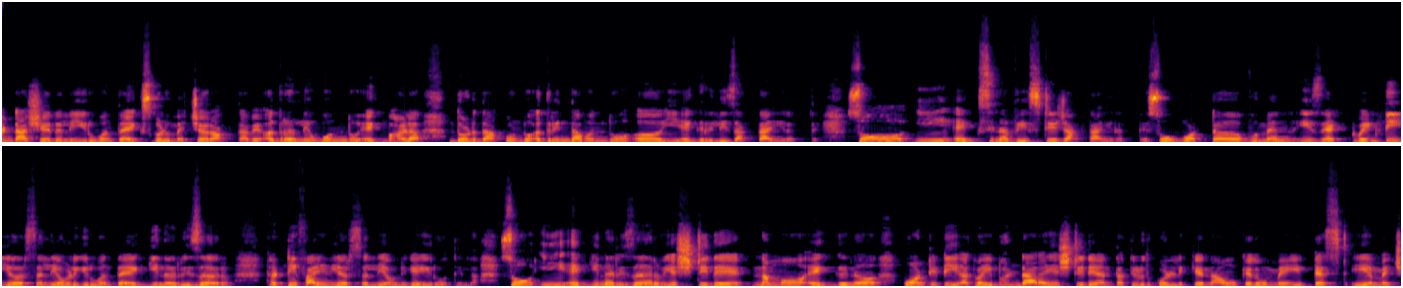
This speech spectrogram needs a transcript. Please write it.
ಅಂಡಾಶಯದಲ್ಲಿ ಇರುವಂಥ ಎಗ್ಸ್ಗಳು ಮೆಚರ್ ಆಗ್ತವೆ. ಅದರಲ್ಲಿ ಒಂದು ಎಗ್ ಬಹಳ ದೊಡ್ಡದಾಕೊಂಡು ಅದರಿಂದ ಒಂದು ಈ ಎಗ್ ರಿಲೀಸ್ ಆಗ್ತಾ ಇರುತ್ತೆ. ಸೊ ಈ ಎಗ್ಸಿನ ವೇಸ್ಟೇಜ್ ಆಗ್ತಾ ಇರುತ್ತೆ. So what women is at twenty ಇಯರ್ಸಲ್ಲಿ ಅವಳಿಗಿರುವಂಥ ಎಗ್ಗಿನ ರಿಸರ್ವ್ ಥರ್ಟಿ ಫೈವ್ ಇಯರ್ಸಲ್ಲಿ ಅವಳಿಗೆ ಇರೋದಿಲ್ಲ. ಸೊ ಈ ಎಗ್ಗಿನ ರಿಸರ್ವ್ ಎಷ್ಟಿದೆ? ನಮ್ಮ ಎಗ್ಗಿನ ಕ್ವಾಂಟಿಟಿ ಅಥವಾ ಈ ಭಂಡಾರ ಎಷ್ಟಿದೆ ಅಂತ ತಿಳಿದುಕೊಳ್ಳಲಿಕ್ಕೆ ನಾವು ಕೆಲವೊಮ್ಮೆ ಈ test A M H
